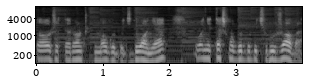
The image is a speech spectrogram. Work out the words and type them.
to, że te rączki mogły być dłonie, dłonie też mogłyby być różowe.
